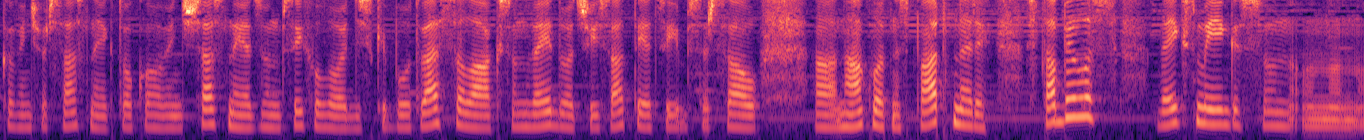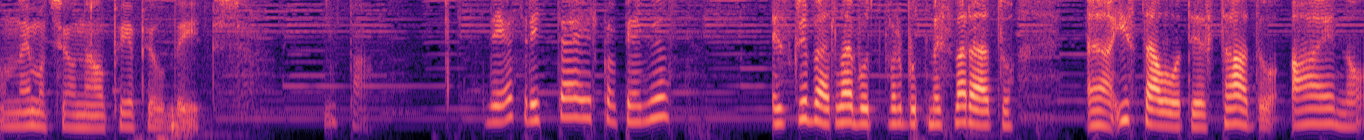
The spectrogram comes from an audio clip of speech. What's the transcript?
ka viņš var sasniegt to, ko viņš sasniedz, un psiholoģiski būt veselāks un veidot šīs attiecības ar savu uh, nākotnes partneri stabilas, veiksmīgas un, un, un, un emocionāli piepildītas. Nu, tā. Paldies, Rita, ir ko piebilst? Es gribētu, lai būtu, varbūt mēs varētu uh, iztēloties tādu ainu,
